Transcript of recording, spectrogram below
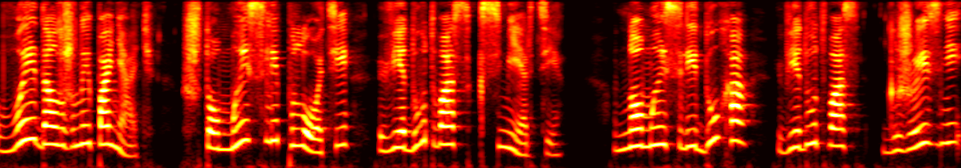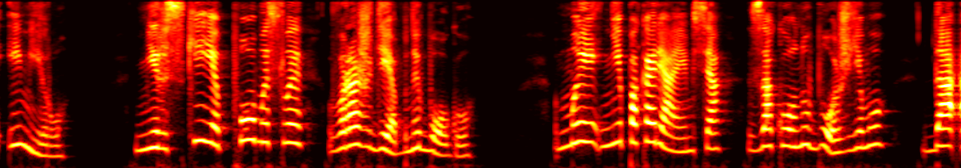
Вы должны понять, что мысли плоти ведут вас к смерти, но мысли духа ведут вас к жизни и миру. Мирские помыслы враждебны Богу мы не покоряемся закону Божьему, да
